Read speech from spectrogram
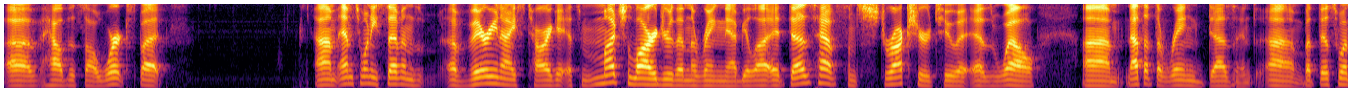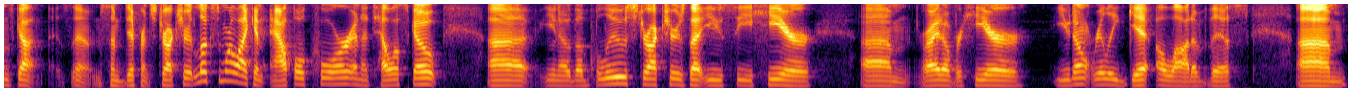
of how this all works, but um, M27's a very nice target. It's much larger than the Ring Nebula. It does have some structure to it as well. Um, not that the Ring doesn't, um, but this one's got some different structure. It looks more like an apple core in a telescope. Uh, you know, the blue structures that you see here, um, right over here, you don't really get a lot of this. Um,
